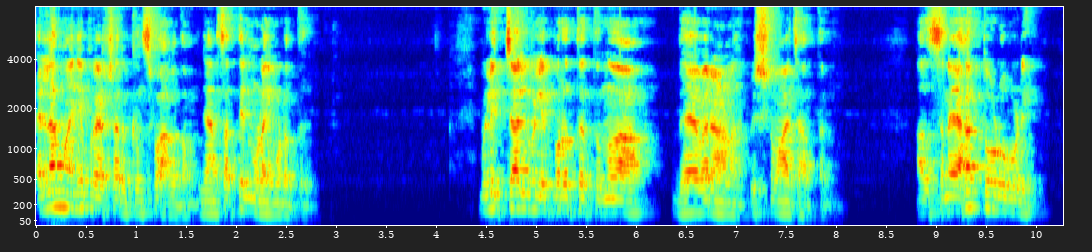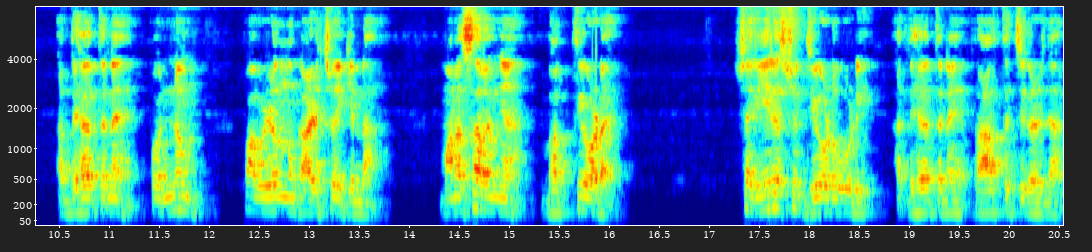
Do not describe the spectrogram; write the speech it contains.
എല്ലാ മാന്യ പ്രേക്ഷകർക്കും സ്വാഗതം. ഞാൻ സത്യൻ മുളയമുടത്ത് വിളിച്ചാൽ വിളിപ്പുറത്തെത്തുന്ന ദേവനാണ് വിഷ്ണുവാചാത്തൻ അത് സ്നേഹത്തോടുകൂടി അദ്ദേഹത്തിന് പൊന്നും പവിഴൊന്നും കാഴ്ചവെക്കേണ്ട. മനസ്സറിഞ്ഞ് ഭക്തിയോടെ ശരീരശുദ്ധിയോടുകൂടി അദ്ദേഹത്തിനെ പ്രാർത്ഥിച്ചു കഴിഞ്ഞാൽ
